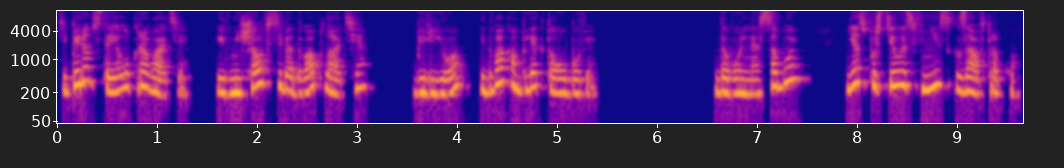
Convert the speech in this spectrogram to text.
Теперь он стоял у кровати и вмещал в себя два платья, белье и два комплекта обуви. Довольная собой, я спустилась вниз к завтраку.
